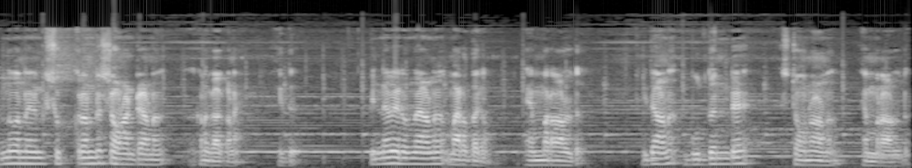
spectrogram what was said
എന്ന് പറഞ്ഞു കഴിഞ്ഞാൽ ശുക്രന്റെ സ്റ്റോണായിട്ടാണ് കണക്കാക്കണേ ഇത്. പിന്നെ വരുന്നതാണ് മരതകം എമറാൾഡ് ഇതാണ് ബുദ്ധന്റെ സ്റ്റോണാണ് എമറാൾഡ്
